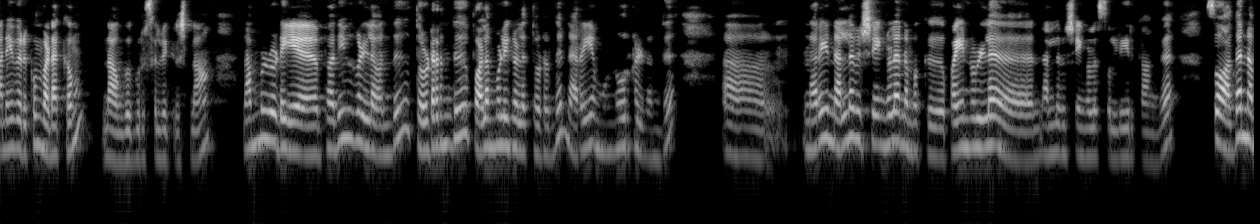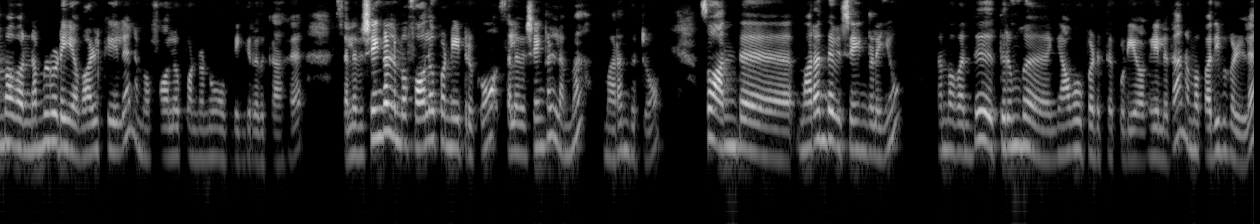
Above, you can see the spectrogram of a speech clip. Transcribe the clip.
அனைவருக்கும் வணக்கம். நான் உங்க குருசெல்வி கிருஷ்ணா. நம்மளுடைய பதிவுகளில் வந்து தொடர்ந்து பழமொழிகளை தொடர்ந்து நிறைய முன்னோர்கள் வந்து நிறைய நல்ல விஷயங்கள நமக்கு பயனுள்ள நல்ல விஷயங்கள சொல்லியிருக்காங்க. ஸோ, அதை நம்ம வ நம்மளுடைய வாழ்க்கையில நம்ம ஃபாலோ பண்ணணும் அப்படிங்கிறதுக்காக, சில விஷயங்கள் நம்ம ஃபாலோ பண்ணிட்டுருக்கோம். சில விஷயங்கள் நம்ம மறந்துட்டோம். ஸோ, அந்த மறந்த விஷயங்களையும் நம்ம வந்து திரும்ப ஞாபகப்படுத்தக்கூடிய வகையில தான் நம்ம பதிவுகளில்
